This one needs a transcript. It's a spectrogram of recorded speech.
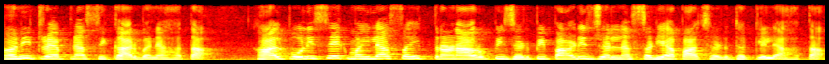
હની ટ્રેપના શિકાર બન્યા હતા. હાલ પોલીસે એક મહિલા સહિત ત્રણ આરોપી ઝડપી પાડી જેલના સળિયા પાછળ ધકેલ્યા હતા.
